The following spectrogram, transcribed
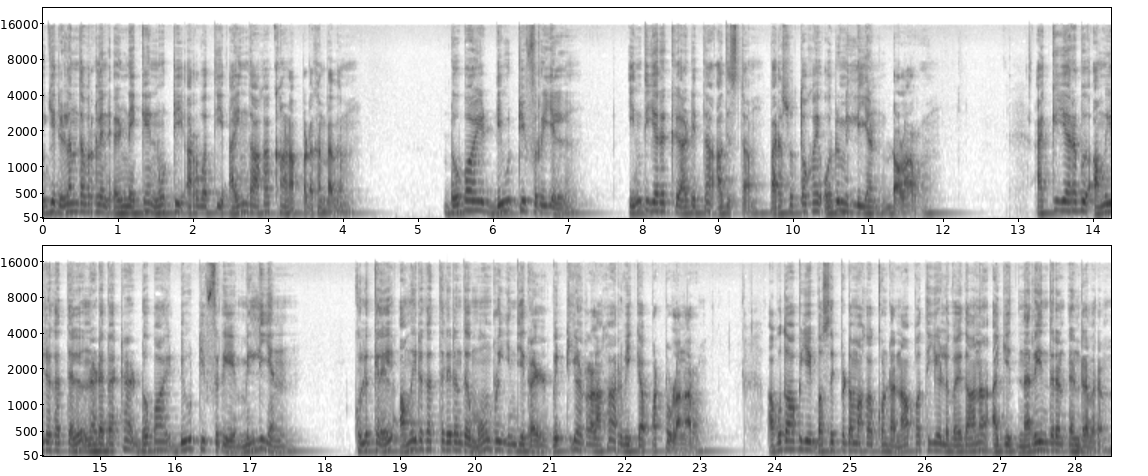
உயிரிழந்தவர்களின் எண்ணிக்கை நூற்றி அறுபத்தி ஐந்தாக காணப்படுகின்றது. துபாய் டியூட்டி ஃப்ரீயில் இந்தியருக்கு அடித்த அதிர்ஷ்டம் பரிசுத்தொகை ஒரு மில்லியன் டாலர். ஐக்கிய அரபு அமீரகத்தில் நடைபெற்ற துபாய் டியூட்டி ஃப்ரீ மில்லியன் குலுக்கலில் அமீரகத்திலிருந்து மூன்று இந்தியர்கள் வெற்றியாளர்களாக அறிவிக்கப்பட்டுள்ளனர். அபுதாபியை வசிப்பிடமாக கொண்ட நாற்பத்தி ஏழு வயதான அஜித் நரேந்திரன் என்றவரும்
